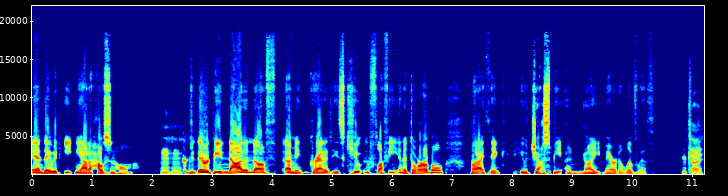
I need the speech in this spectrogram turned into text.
and they would eat me out of house and home hmm there- there would be not enough. I mean, granted, he's cute and fluffy and adorable, but I think he would just be a nightmare to live with. Okay.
